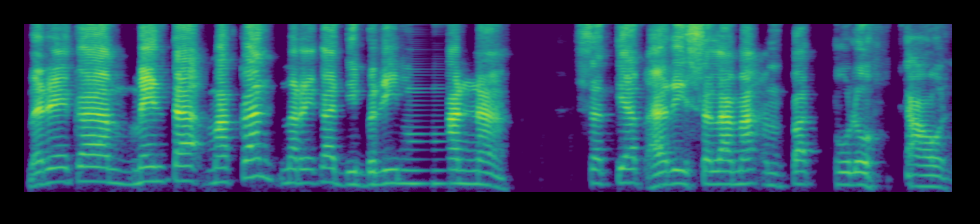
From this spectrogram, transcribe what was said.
Mereka minta makan, mereka diberi mana setiap hari selama 40 tahun.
